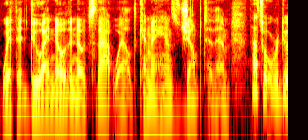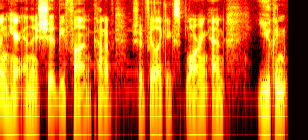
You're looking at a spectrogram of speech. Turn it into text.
with it? Do I know the notes that well? Can my hands jump to them? That's what we're doing here, and it should be fun. Kind of should feel like exploring. And you can,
